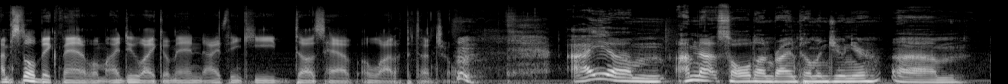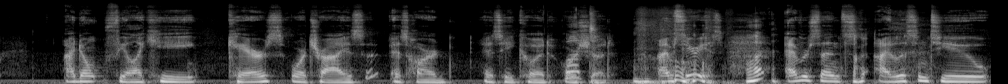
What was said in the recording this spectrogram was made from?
I'm still a big fan of him. I do like him, and I think he does have a lot of potential. I um I'm not sold on Brian Pillman Jr. Um, I don't feel like he cares or tries as hard as he could or What? should. I'm serious. What? Ever since I listened to you,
